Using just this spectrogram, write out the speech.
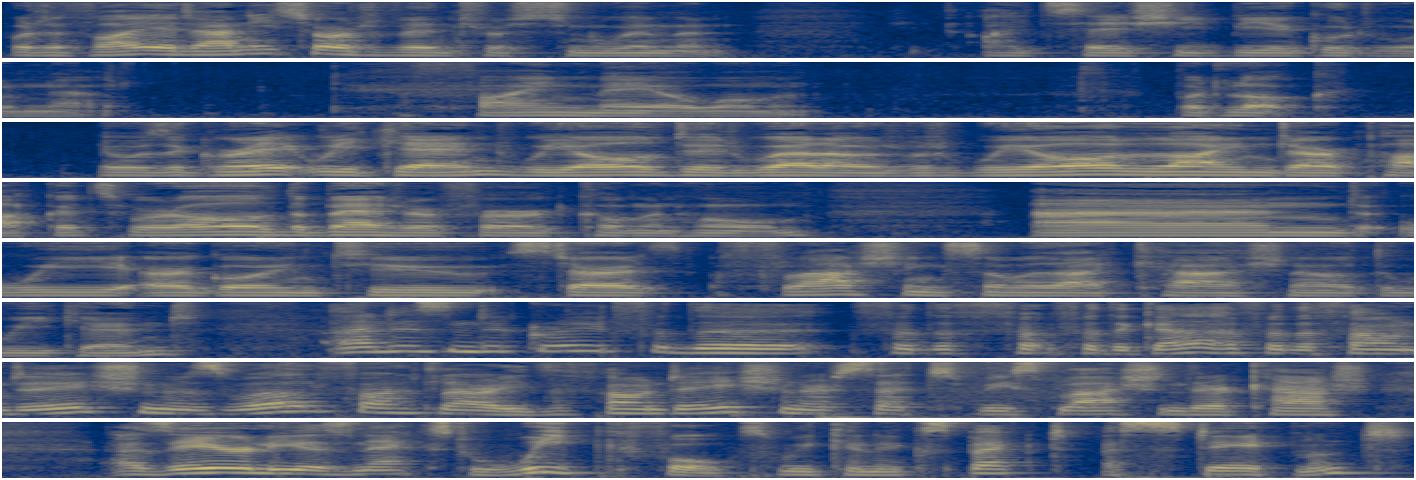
But if I had any sort of interest in women, I'd say she'd be a good one now. Fine Mayo woman. But look, it was a great weekend. We all did well out of it. We all lined our pockets. We're all the better for coming home. And we are going to start flashing some of that cash now at the weekend. And isn't it great for the for the for the ga- for the foundation as well, Fat Larry? The foundation are set to be splashing their cash as early as next week, folks. We can expect a statement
